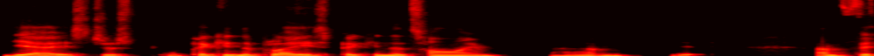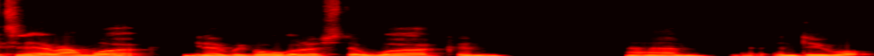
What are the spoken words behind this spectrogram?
yeah, it's just picking the place, picking the time. Um, it, and fitting it around work. You know, we've all got to still work and um, and do what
